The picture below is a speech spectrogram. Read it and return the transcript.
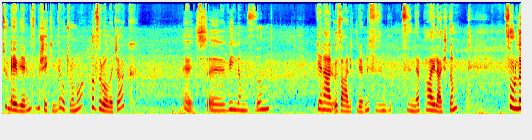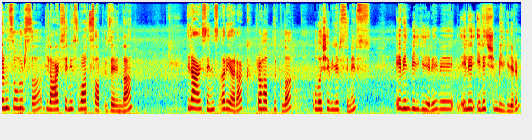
tüm evlerimiz bu şekilde oturuma hazır olacak. Evet, e, villamızın genel özelliklerini sizin, sizinle paylaştım. Sorularınız olursa dilerseniz WhatsApp üzerinden, dilerseniz arayarak rahatlıkla ulaşabilirsiniz. Evin bilgileri ve iletişim bilgilerim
